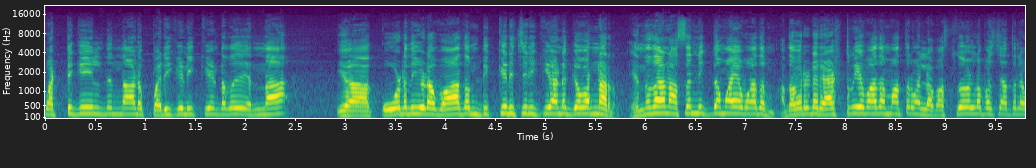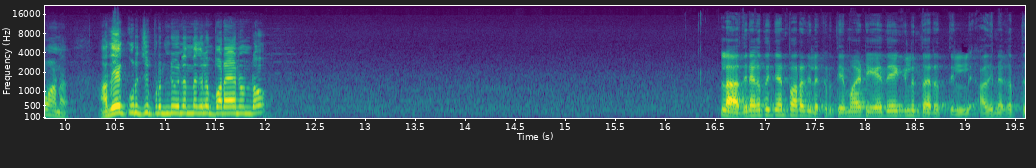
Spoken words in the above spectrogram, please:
പട്ടികയിൽ നിന്നാണ് പരിഗണിക്കേണ്ടത് എന്ന കോടതിയുടെ വാദം ധിക്കരിച്ചിരിക്കുകയാണ് ഗവർണർ. എന്നതാണ് അസന്നിഗ്ധമായ വാദം. അതവരുടെ അവരുടെ രാഷ്ട്രീയ മാത്രമല്ല വസ്തുതകളുടെ പശ്ചാത്തലമാണ്. അതേക്കുറിച്ച് പ്രിന്റുവിന് എന്തെങ്കിലും പറയാനുണ്ടോ? അല്ല അതിനകത്ത് ഞാൻ പറഞ്ഞില്ല കൃത്യമായിട്ട് ഏതെങ്കിലും തരത്തിൽ അതിനകത്ത്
